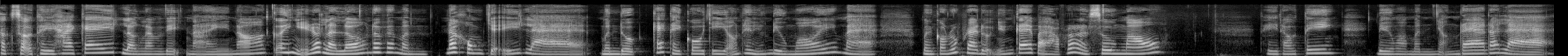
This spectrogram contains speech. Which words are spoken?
thật sự thì hai cái lần làm việc này nó có ý nghĩa rất là lớn đối với mình nó không chỉ là mình được các thầy cô chỉ dẫn thêm những điều mới mà mình còn rút ra được những cái bài học rất là xương máu thì đầu tiên điều mà mình nhận ra đó là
